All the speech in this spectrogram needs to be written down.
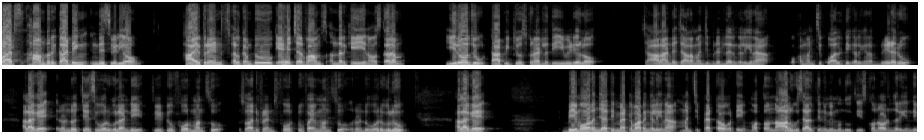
birds harm to recording in this video hi friends welcome to KHR farms అందరికీ నమస్కారం. ఈరోజు టాపిక్ చూసుకున్నట్లయితే ఈ వీడియోలో చాలా అంటే చాలా మంచి బ్రీడ్ లైన్ కలిగిన ఒక మంచి క్వాలిటీ కలిగిన బ్రీడరు అలాగే రెండు వచ్చేసి ఒరుగులు అండి. Three to four months sorry friends four to five months రెండు ఒరుగులు. అలాగే భీమవరం జాతి మెట్టవాటం కలిగిన మంచి పెట్ట ఒకటి. మొత్తం నాలుగు శాల్తీని మీ ముందుకు తీసుకొని రావడం జరిగింది.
